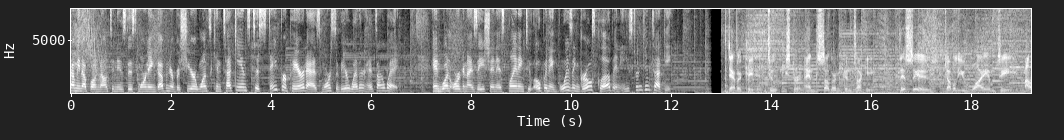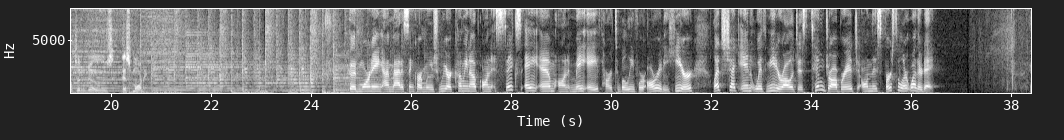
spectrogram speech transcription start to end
Coming up on Mountain News this morning, Governor Beshear wants Kentuckians to stay prepared as more severe weather heads our way. And one organization is planning to open a Boys and Girls Club in eastern Kentucky. Dedicated to eastern and southern Kentucky, this is WYMT Mountain News This Morning. Good morning. I'm Madison Carmouche. We are coming up on 6 a.m. on May 8th. Hard to believe we're already here. Let's check in with meteorologist Tim Drawbridge on this first alert weather day.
